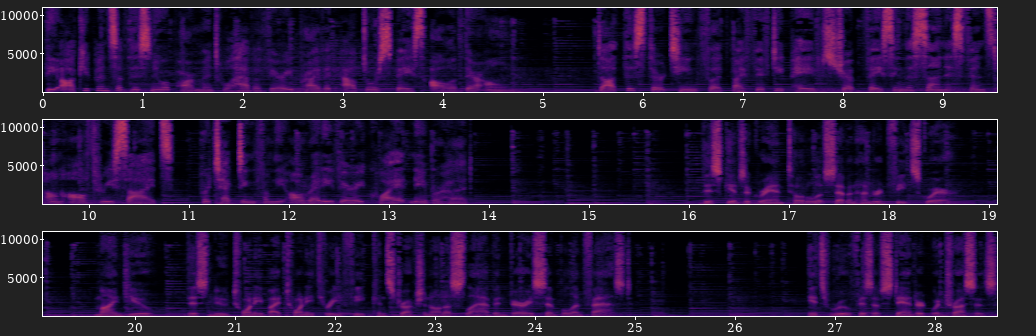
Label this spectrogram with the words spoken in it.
The occupants of this new apartment will have a very private outdoor space all of their own. Dot This 13 foot by 50 paved strip facing the sun is fenced on all three sides, protecting from the already very quiet neighborhood. This gives a grand total of 700 feet square. Mind you, this new 20 by 23 feet construction on a slab in very simple and fast. Its roof is of standard wood trusses,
